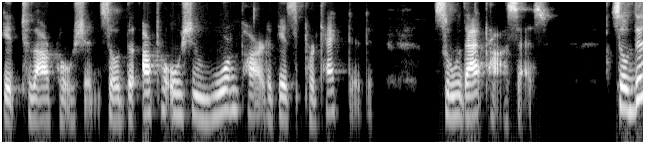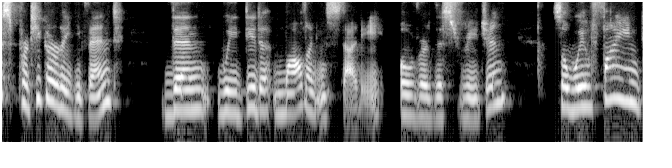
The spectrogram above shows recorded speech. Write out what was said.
get to the upper ocean. So the upper ocean warm part gets protected through that process. So this particular event, then we did a modeling study over this region. So we'll find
